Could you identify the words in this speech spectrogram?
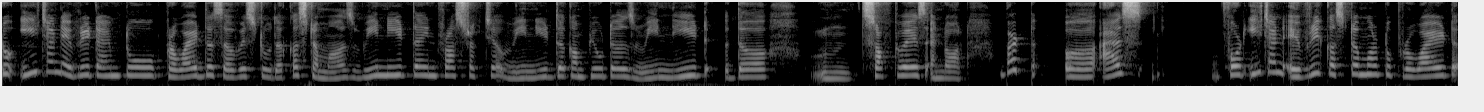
to each and every time to provide the service to the customers we need the infrastructure we need the computers we need the um, softwares and all. But uh, as for each and every customer to provide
